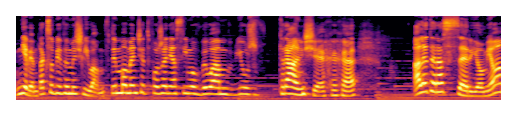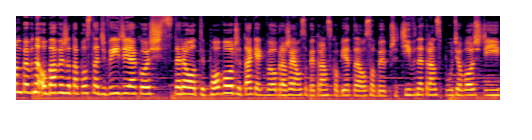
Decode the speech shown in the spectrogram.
Nie wiem, tak sobie wymyśliłam. W tym momencie tworzenia simów byłam już w transie, hehe. Ale teraz serio, miałam pewne obawy, że ta postać wyjdzie jakoś stereotypowo, czy tak jak wyobrażają sobie trans kobietę, osoby przeciwne transpłciowości,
